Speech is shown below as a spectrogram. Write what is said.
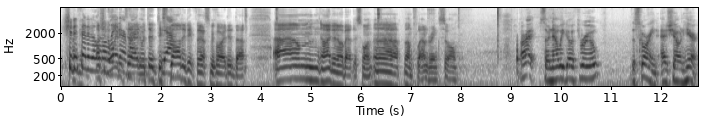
Should have said it a I should little have later. waited till I Martin. would have discarded it first before I did that. Um, I don't know about this one. Uh, I'm floundering, so All right. So now we go through the scoring as shown here.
